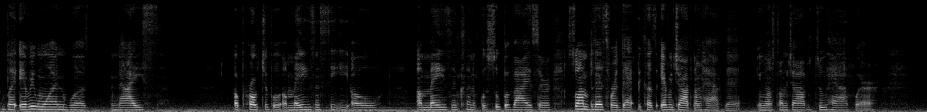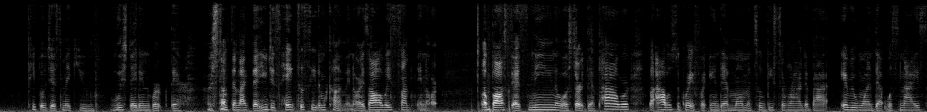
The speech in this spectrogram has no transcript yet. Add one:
but everyone was nice, approachable, amazing CEO, amazing clinical supervisor. So I'm blessed for that because every job don't have that. You know, some jobs do have where people just make you wish they didn't work there or something like that. You just hate to see them coming or it's always something or a boss that's mean or assert their power. But I was grateful in that moment to be surrounded by everyone that was nice,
